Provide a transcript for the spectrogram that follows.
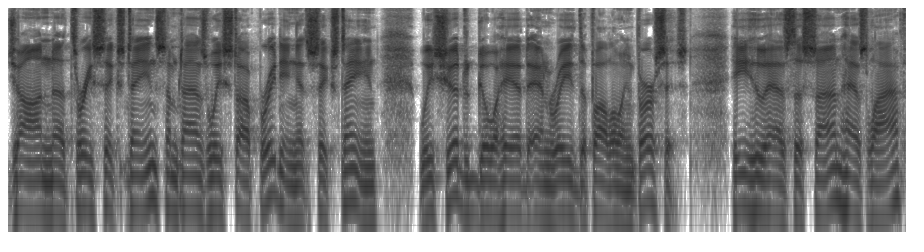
John uh, 3:16 sometimes we stop reading at 16 we should go ahead and read the following verses. He who has the son has life.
